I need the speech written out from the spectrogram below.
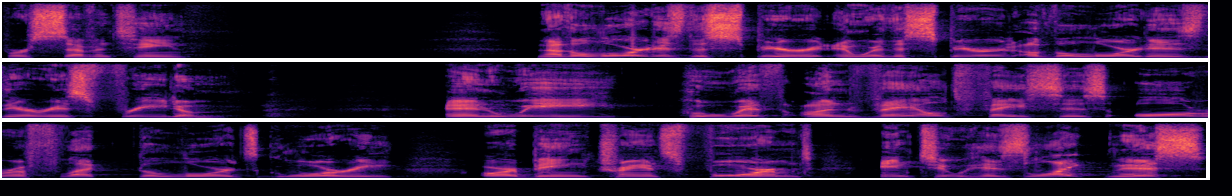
Verse 17. Now, the Lord is the Spirit, and where the Spirit of the Lord is, there is freedom. And we, who with unveiled faces all reflect the Lord's glory, are being transformed into his likeness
